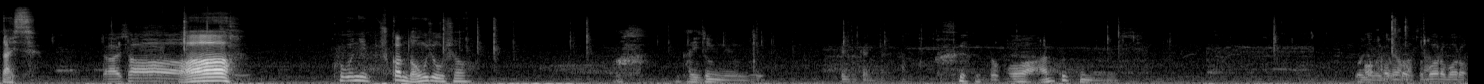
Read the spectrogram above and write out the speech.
나이스. 나이스. 아 코그님 축감 너무 좋으셔. 다 이정님인데. 그러니까요. 와, 안 뜯기네. 어디 어. 거기. 없어 없어 멀어 멀어.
